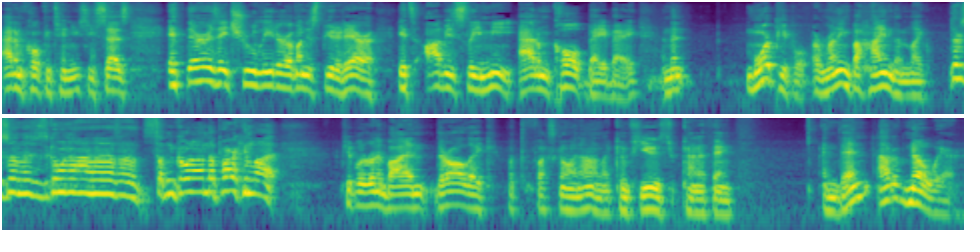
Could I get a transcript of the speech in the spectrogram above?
Adam Cole continues. He says, "If there is a true leader of Undisputed Era, it's obviously me, Adam Cole, baby." And then more people are running behind them, like, "There's something going on. Something going on in the parking lot." People are running by, and they're all like, "What the fuck's going on?" Like confused, kind of thing. And then, out of nowhere,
